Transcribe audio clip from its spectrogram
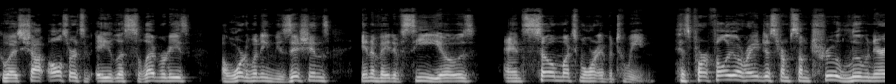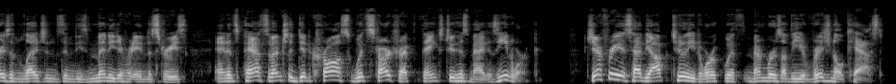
who has shot all sorts of A-list celebrities, award-winning musicians, innovative CEOs, and so much more in between. His portfolio ranges from some true luminaries and legends in these many different industries, and its paths eventually did cross with Star Trek thanks to his magazine work. Jeffrey has had the opportunity to work with members of the original cast,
